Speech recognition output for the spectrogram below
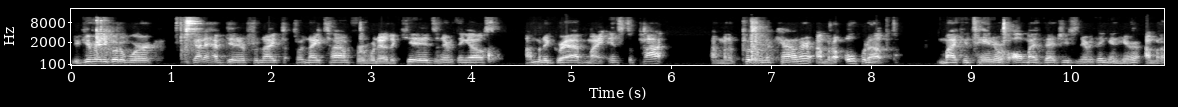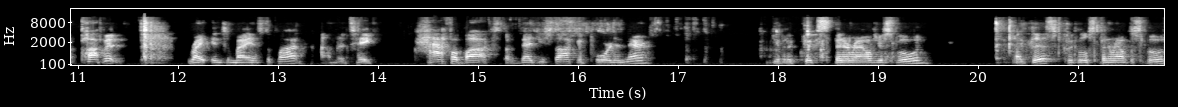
you're getting ready to go to work. You got to have dinner for night for nighttime for whenever the kids and everything else. I'm gonna grab my Instapot. I'm gonna put it on the counter. I'm gonna open up my container with all my veggies and everything in here. I'm gonna pop it right into my Instapot. I'm gonna take half a box of veggie stock and pour it in there. Give it a quick spin around with your spoon, like this. Quick little spin around with the spoon.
